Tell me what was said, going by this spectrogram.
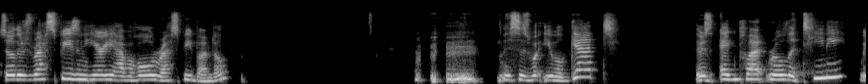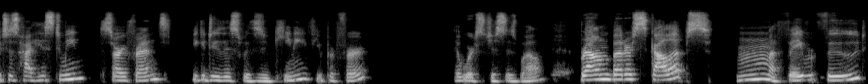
So, there's recipes in here. You have a whole recipe bundle. this is what you will get. There's eggplant rollatini, which is high histamine. Sorry, friends. You could do this with zucchini if you prefer. It works just as well. Brown butter scallops, mm, my favorite food.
